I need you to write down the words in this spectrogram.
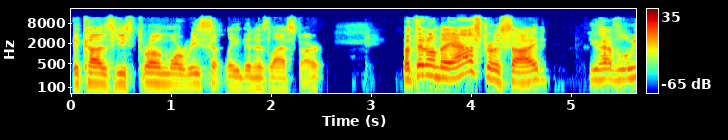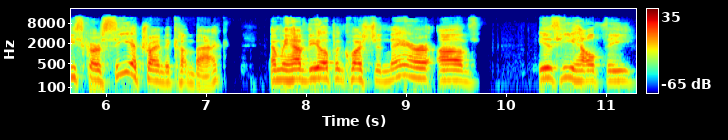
because he's thrown more recently than his last start? But then on the Astros side, you have Luis Garcia trying to come back. And we have the open question there of is he healthy?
